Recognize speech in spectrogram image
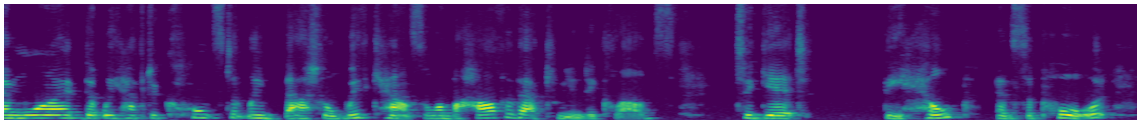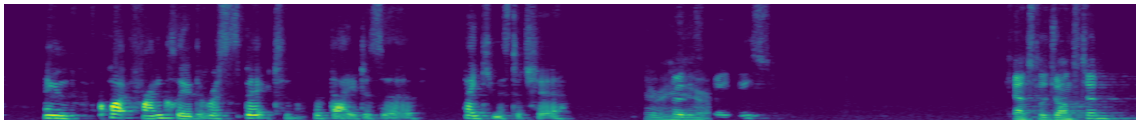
and why that we have to constantly battle with council on behalf of our community clubs to get the help and support and quite frankly the respect that they deserve. Thank you, Mr Chair. Further speakers? Councillor Johnston.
